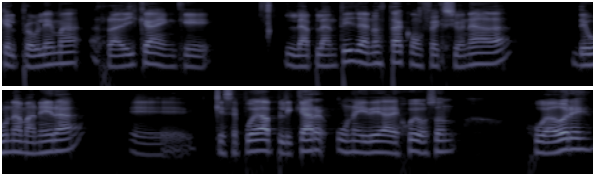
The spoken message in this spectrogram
Que el problema radica en que la plantilla no está confeccionada de una manera eh, que se pueda aplicar una idea de juego. Son jugadores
